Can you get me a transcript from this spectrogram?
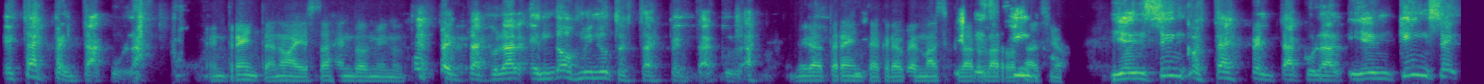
Está espectacular. En 30, no, ahí estás en dos minutos. Espectacular. En dos minutos está espectacular. Mira 30, creo que es más claro la rotación. Y en 5 está espectacular. Y en 15,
